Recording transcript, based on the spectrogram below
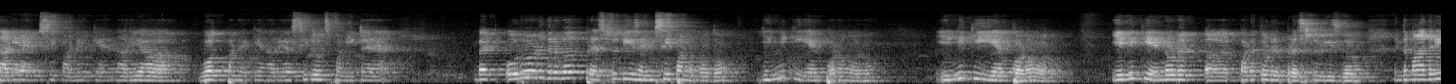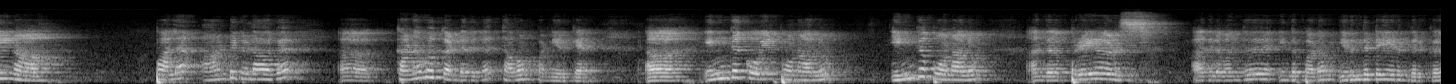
நிறையா நிறைய எம்சி பண்ணியிருக்கேன் நிறையா ஒர்க் பண்ணியிருக்கேன் நிறையா சீரியல்ஸ் பண்ணிட்டேன். பட் ஒரு ஒரு தடவை ப்ரெஸ் ரிலீஸ் எம்சி பண்ணும்போதும் என்னைக்கு என் படம் வரும்? என்னைக்கு என் படம் வரும்? என்னைக்கு என்னோட படத்தோட ப்ரெஸ் ரிலீஸ் வரும்? இந்த மாதிரி நான் பல ஆண்டுகளாக கனவு கண்டதில் தவம் பண்ணியிருக்கேன். எங்கே கோயில் போனாலும் எங்கே போனாலும் அந்த ப்ரேயர்ஸ் அதில் வந்து இந்த படம் இருந்துகிட்டே இருந்திருக்கு.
